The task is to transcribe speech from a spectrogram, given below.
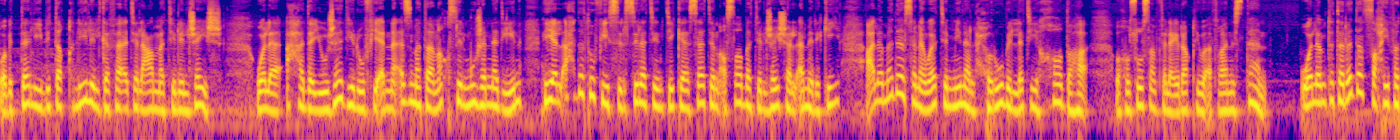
وبالتالي بتقليل الكفاءة العامة للجيش. ولا أحد يجادل في أن أزمة نقص المجندين هي الأحدث في سلسلة انتكاسات أصابت الجيش الأمريكي على مدى سنوات من الحروب خاضها وخصوصا في العراق وأفغانستان. ولم تتردد صحيفة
